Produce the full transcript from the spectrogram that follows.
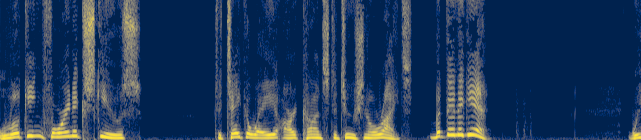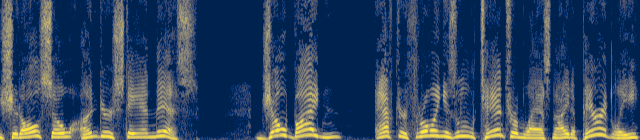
looking for an excuse to take away our constitutional rights. But then again, we should also understand this Joe Biden, after throwing his little tantrum last night, apparently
